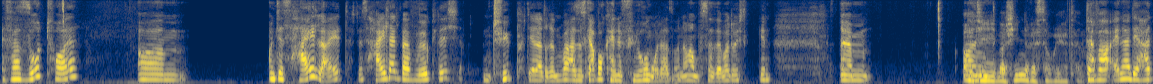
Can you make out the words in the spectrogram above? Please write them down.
es war so toll. Ähm, und das Highlight, das Highlight war wirklich ein Typ, der da drin war. Also es gab auch keine Führung oder so, ne? Man musste da selber durchgehen. Ähm, Der und die Maschinen restauriert hat. da war einer, der hat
